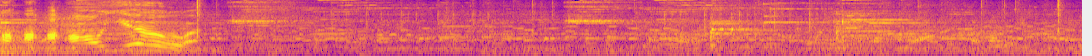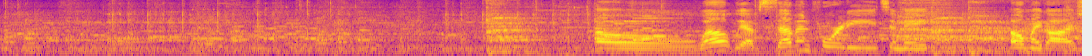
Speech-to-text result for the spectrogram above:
Oh, you. Oh, well, we have 740 to make. Oh my gosh.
